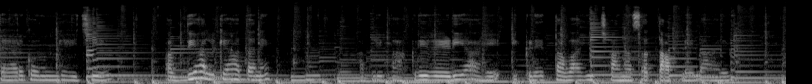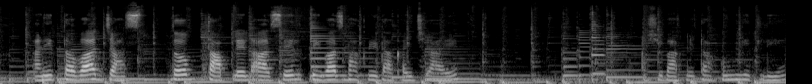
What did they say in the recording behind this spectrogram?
तयार करून घ्यायची. आहे अगदी हलक्या हाताने. आपली भाकरी रेडी आहे. इकडे तवाही छान असा तापलेला आहे. आणि तवा जास्त तापलेला असेल तेव्हाच भाकरी टाकायची आहे. अशी भाकरी टाकून घेतली आहे.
